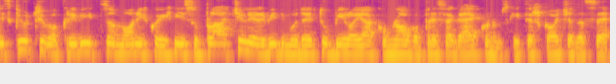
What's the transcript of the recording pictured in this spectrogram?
isključivo krivicom onih koji ih nisu plaćali, jer vidimo da je tu bilo jako mnogo, pre svega ekonomskih teškoća da se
